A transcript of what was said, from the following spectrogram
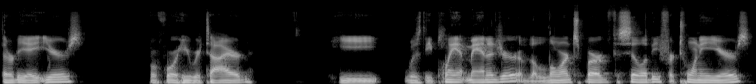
38 years before he retired. He was the plant manager of the Lawrenceburg facility for 20 years,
